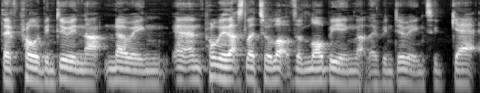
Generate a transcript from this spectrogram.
they've probably been doing that knowing, and probably that's led to a lot of the lobbying that they've been doing to get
